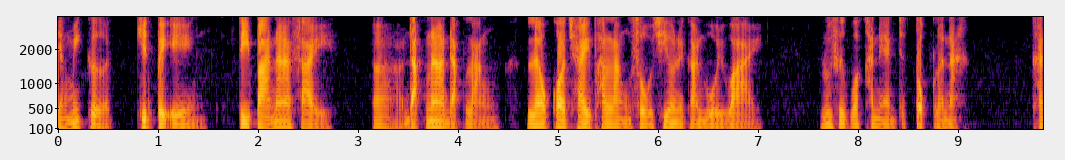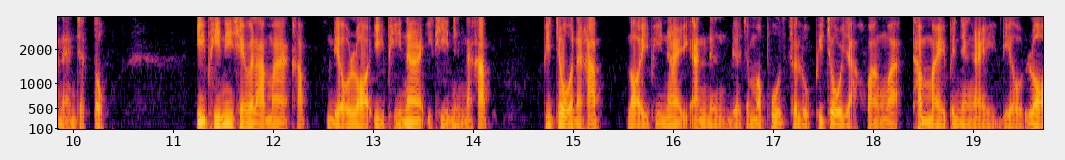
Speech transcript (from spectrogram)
ยังไม่เกิดคิดไปเอง ตีปาหน้าใส่อ่าดักหน้าดักหลัง แล้วก็ใช้พลังโซเชียลในการโวยวาย รู้สึกว่าคะแนนจะตกแล้วนะ คะแนนจะตก EP นี้ใช้เวลามากครับ เดี๋ยวรอ EP หน้าอีกทีหนึ่งนะครับ พี่โจนะครับ รอ EP หน้าอีกอันหนึ่งเดี๋ยวจะมาพูดสรุปพี่โจอยากฟังว่าทำไมเป็นยังไง เดี๋ยวรอ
